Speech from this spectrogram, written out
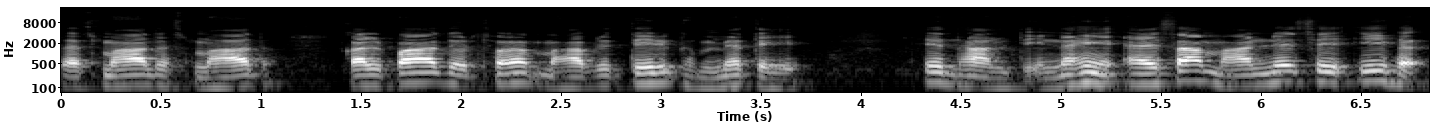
तस्मादस्मात् कल्पादुर्थ महावृत्तिर्गम्यते। सिद्धांति, नहीं, ऐसा मानने से यह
